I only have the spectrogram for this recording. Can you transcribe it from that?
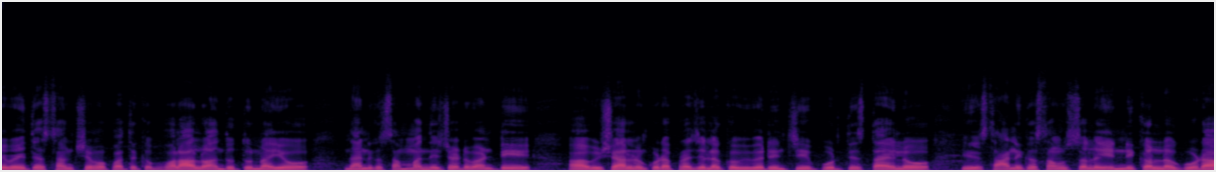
ఏవైతే సంక్షేమ పథక ఫలాలు అందుతున్నాయో దానికి సంబంధించినటువంటి విషయాలను కూడా ప్రజలకు వివరించి పూర్తి స్థాయిలో ఈ స్థానిక సంస్థల ఎన్నికల్లో కూడా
